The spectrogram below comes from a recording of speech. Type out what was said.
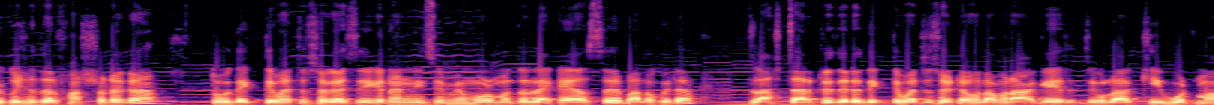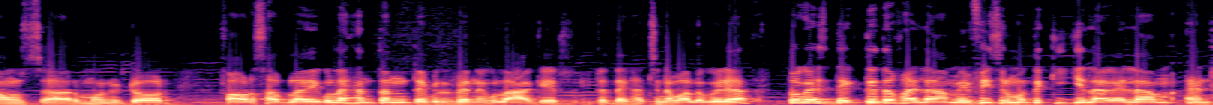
একুশ হাজার পাঁচশো টাকা। তো দেখতে পাচ্ছ গাইস এখানে নিচে মেমোর মধ্যে লেখা আছে ভালো করে। লাস্টে আরেকটা যেটা দেখতে পাচ্ছ এটা হলো আমার আগের, যেগুলো কিবোর্ড মাউস আর মনিটর পাওয়ার সাপ্লাই এগুলো হ্যান ত্যান টেবিল ফ্যান এগুলো আগের, এটা দেখাচ্ছে না ভালো করে তো গাইস দেখতে তো পাইলাম আমি ফিসের মধ্যে কি কি লাগাইলাম এন্ড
